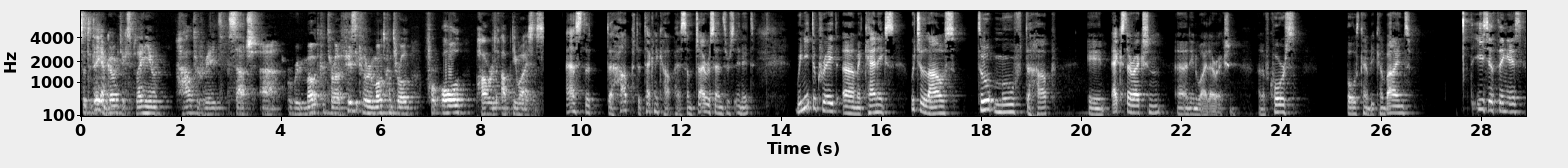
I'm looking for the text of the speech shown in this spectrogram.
So today I'm going to explain you how to create such a remote control, a physical remote control for all powered up devices. As the, the hub, the Technic hub has some gyro sensors in it, we need to create a mechanics which allows to move the hub in X direction and in Y direction. And of course, both can be combined. The easier thing is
